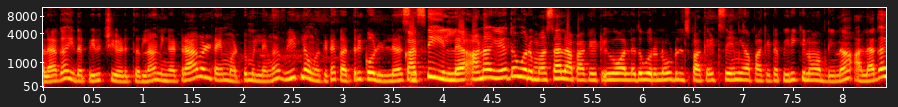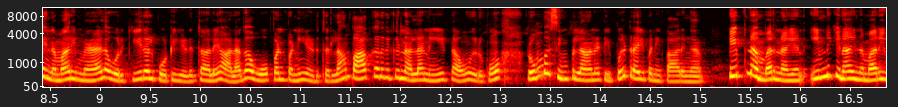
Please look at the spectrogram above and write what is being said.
அழகாக இதை பிரித்து எடுத்துடலாம். நீங்கள் டிராவல் டைம் மட்டும் இல்லைங்க வீட்டில் உங்ககிட்ட கத்திரிக்கோள் இல்லை கத்தி இல்லை. ஆனால் ஏதோ ஒரு மசாலா பாக்கெட்டையோ அல்லது ஒரு நூடுல்ஸ் பாக்கெட் சேமியா பாக்கெட்டை பிரிக்கணும் அப்படின்னா அழகாக இந்த மாதிரி மேலே ஒரு கீரல் போட்டு எடுத்தாலே அழகாக ஓப்பன் பண்ணி எடுத்துடலாம். பார்க்கறதுக்கு நல்லா நீட்டாகவும் இருக்கும். ரொம்ப சிம்பிளான டிப்பு ட்ரை பண்ணி பாருங்கள் டிப் நம்பர் நயன் இன்னைக்கு நான் இந்த மாதிரி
